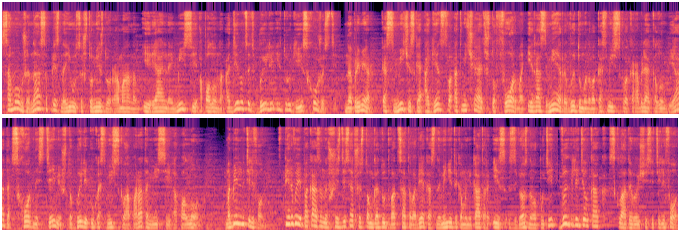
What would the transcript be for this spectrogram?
Самом же НАСА признаются, что между романом и реальной миссией Аполлона-11 были и другие схожести. Например, космическое агентство отмечает, что форма и размеры выдуманного космического корабля Колумбиада сходны с теми, что были у космического аппарата миссии Аполлон. Мобильный телефон Впервые показанный в 66 году 20 века знаменитый коммуникатор из Звездного пути выглядел как складывающийся телефон.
